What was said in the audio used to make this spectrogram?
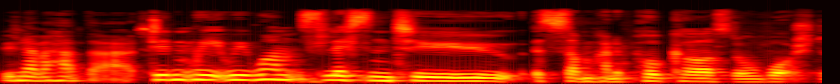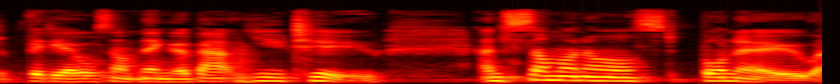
We've never had that. Didn't we? We once listened to some kind of podcast or watched a video or something about you two, and someone asked Bono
